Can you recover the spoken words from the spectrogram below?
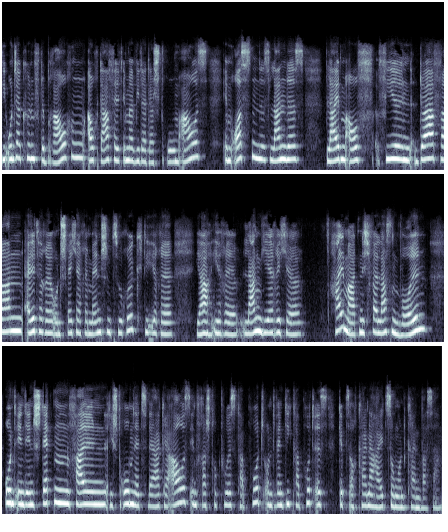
die Unterkünfte brauchen. Auch da fällt immer wieder der Strom aus. Im Osten des Landes bleiben auf vielen Dörfern ältere und schwächere Menschen zurück, die ihre, ja, ihre langjährige Heimat nicht verlassen wollen. Und in den Städten fallen die Stromnetzwerke aus, Infrastruktur ist kaputt und wenn die kaputt ist, gibt es auch keine Heizung und kein Wasser.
